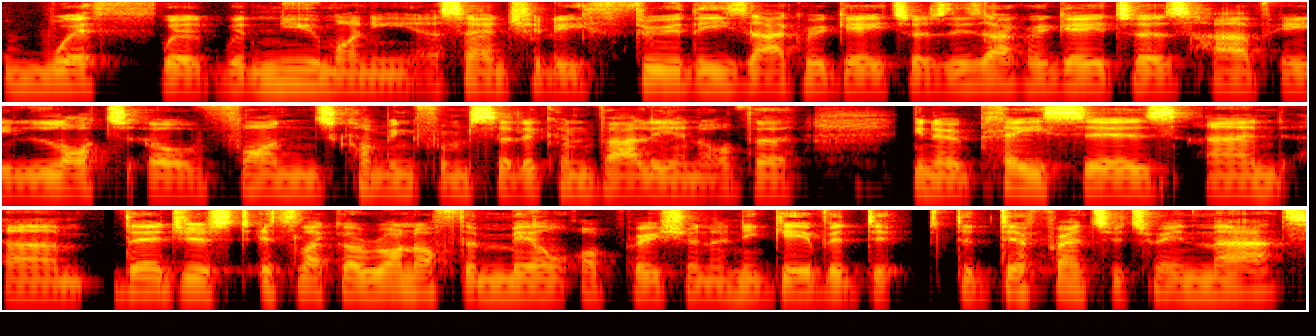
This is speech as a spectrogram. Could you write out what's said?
with, with, with new money essentially through these aggregators. These aggregators have a lot of funds coming from Silicon Valley and other, you know, places. And um, they're just, it's like a run off the mill operation. And he gave it di- the difference between that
